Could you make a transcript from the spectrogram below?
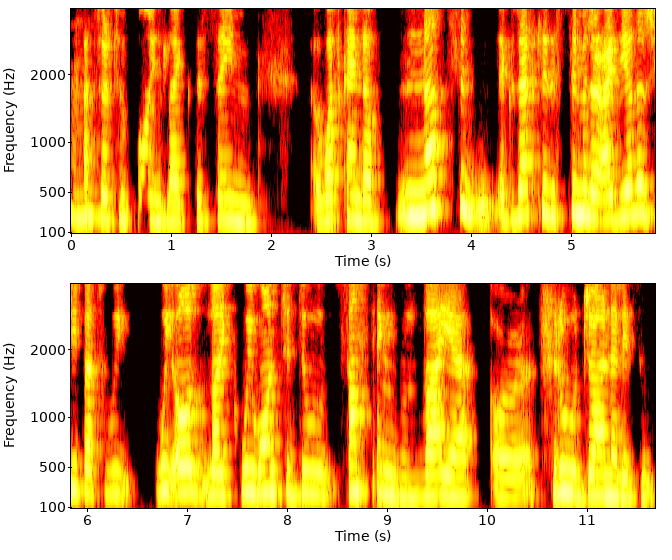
mm-hmm. at certain point like the same what kind of not sim- exactly the similar ideology but we we all like we want to do something via or through journalism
